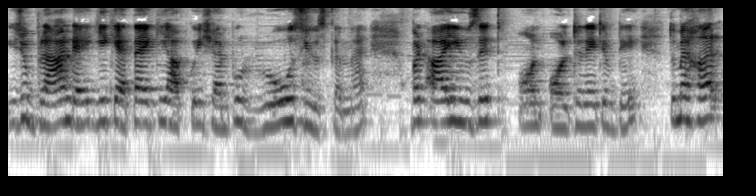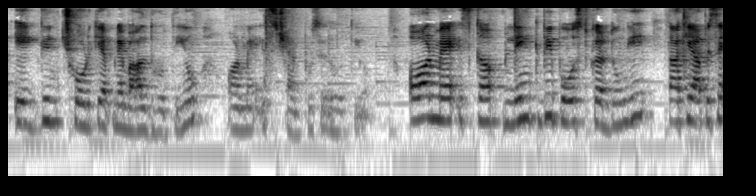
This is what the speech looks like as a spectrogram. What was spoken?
ये जो ब्रांड है, ये कहता है कि आपको ये शैम्पू रोज़ यूज़ करना है but I use it on alternative day तो मैं हर एक दिन छोड़ के अपने बाल धोती हूँ और मैं इस शैम्पू से धोती हूँ। और मैं इसका लिंक भी पोस्ट कर दूँगी ताकि आप इसे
